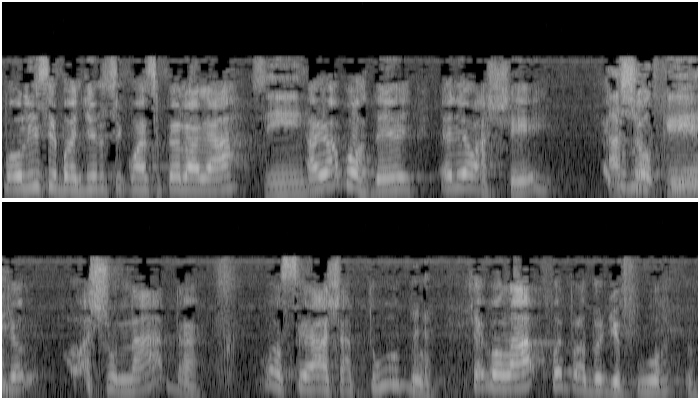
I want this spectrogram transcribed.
polícia e bandido se conhecem pelo olhar. sim. Aí eu abordei, ele eu achei. Digo, Achou "Meu o quê?" filho, eu não acho nada. Você acha tudo. Chegou lá, foi produto de furto.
